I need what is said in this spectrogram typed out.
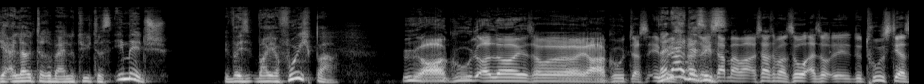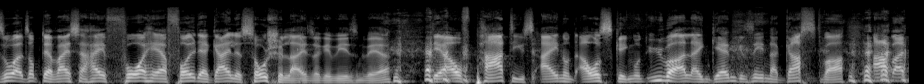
Ja, erläutere, weil natürlich das Image war ja furchtbar. Ja, gut, Allah, jetzt aber, ja, gut, das Image. nein, das also ich ist- sag mal, sag mal so, also äh, du tust ja so, als ob der weiße Hai vorher voll der geile Socializer gewesen wäre, der auf Partys ein- und ausging und überall ein gern gesehener Gast war. Aber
